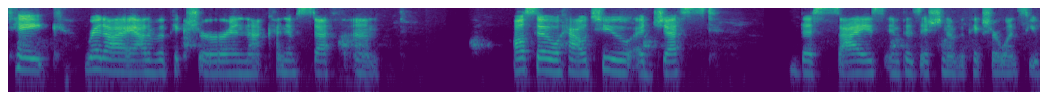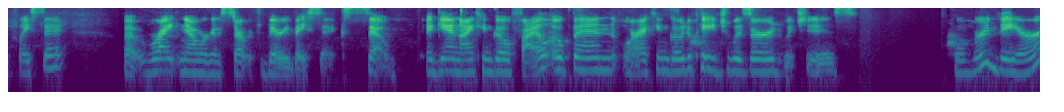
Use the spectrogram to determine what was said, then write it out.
take red eye out of a picture and that kind of stuff. Um, also how to adjust the size and position of the picture once you place it. But right now we're gonna start with the very basics. So again, I can go file open or I can go to page wizard, which is over there.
